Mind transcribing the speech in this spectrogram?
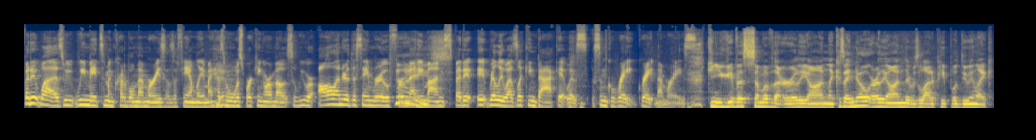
But it was, we, we made some incredible memories as a family. My husband Yeah. was working remote. So we were all under the same roof for many months. But it, it really was, looking back, it was some great, great memories. Can you give us some of the early on, like, because I know early on there was a lot of people doing like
